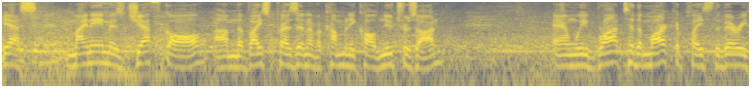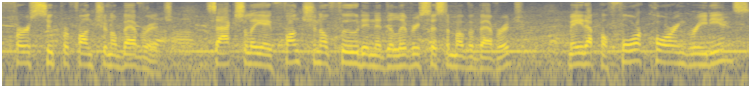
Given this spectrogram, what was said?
Yes, my name is Jeff Gaal. I'm the vice president of a company called Nutrazon. And we've brought to the marketplace the very first super functional beverage. It's actually a functional food in the delivery system of a beverage, made up of four core ingredients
